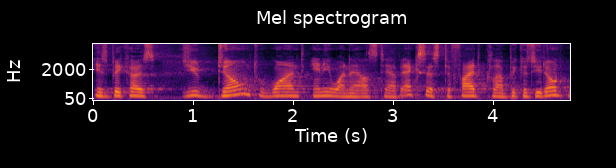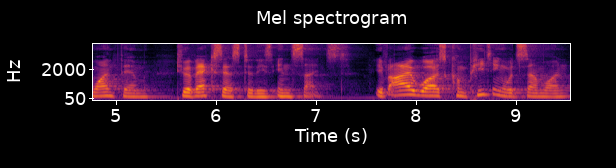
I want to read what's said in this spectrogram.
is because you don't want anyone else to have access to Fight Club because you don't want them to have access to these insights. If I was competing with someone,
